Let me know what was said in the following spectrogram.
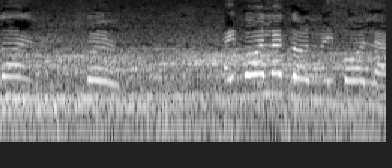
Doon. Doon. May bola doon. May bola.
